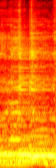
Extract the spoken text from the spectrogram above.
durando.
